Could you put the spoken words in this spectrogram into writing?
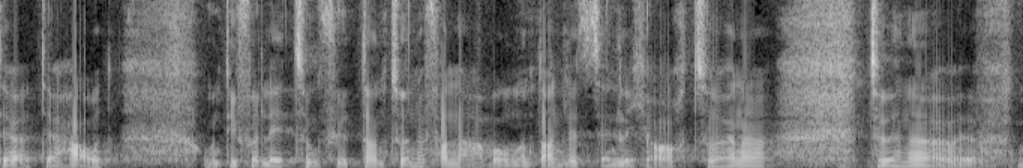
der, der Haut und die Verletzung führt dann zu einer Vernarbung und dann letztendlich auch zu einer, zu einer äh,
